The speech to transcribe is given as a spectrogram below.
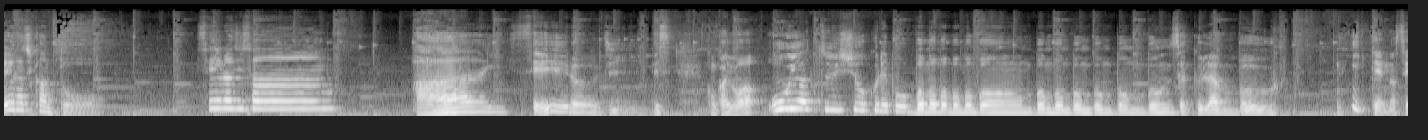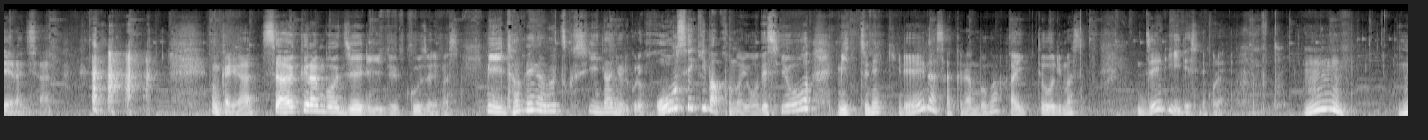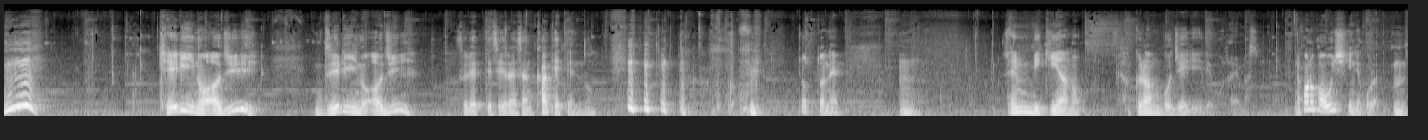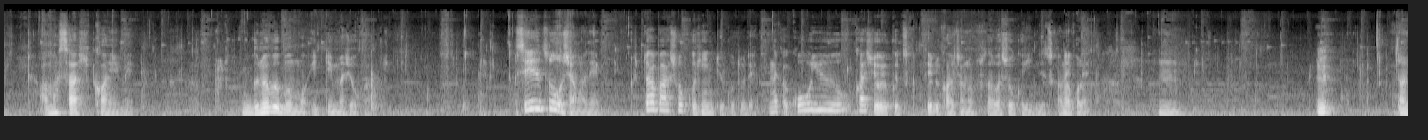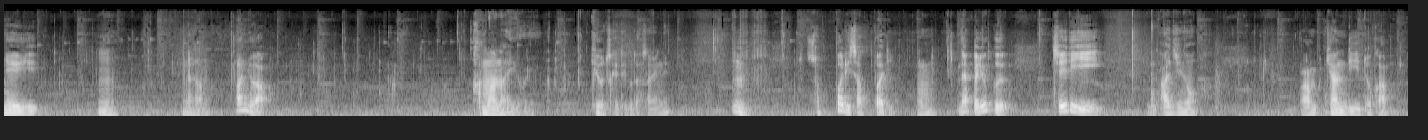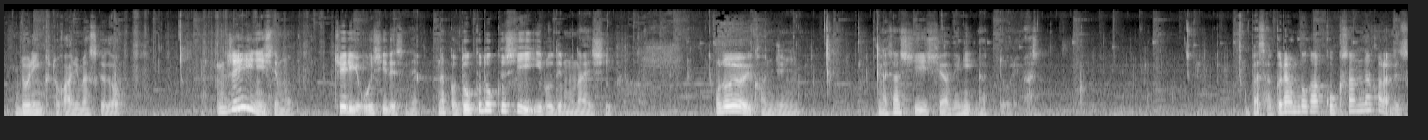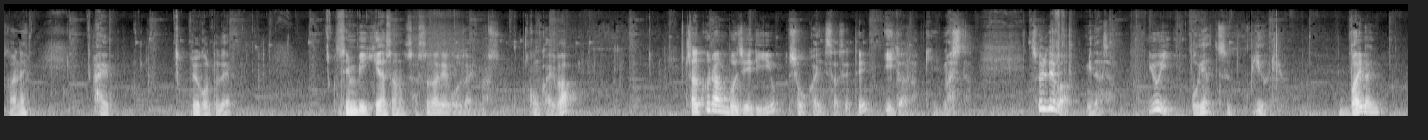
セーラジ関東。セーラジさん。はーいセーラジです。今回はおやつ食レポボンボンボンボンボンボンボンボンボンボンボンボンさくらんぼ何言ってんのセーラジさん今回はさくらんぼジェリーでございます見た目が美しい何よりこれ宝石箱のようですよ3つね綺麗なさくらんぼが入っておりますゼリーですねこれうんうんチェリーの味？ゼリーの味？それってセイライさんかけてんの？ちょっとねうん。千匹屋のさくらんぼジェリーでございます。なかなか美味しいねこれ。うん。甘さ控えめ。具の部分もいってみましょうか。製造者がね双葉食品ということでなんかこういうお菓子をよく作ってる会社の双葉食品ですかねこれ。うん。うん。種入り。うん。皆さん種は噛まないように。気をつけてくださいね。うん。さっぱりさっぱり。うん。なんかよくチェリー味のキャンディーとかドリンクとかありますけどゼリーにしてもチェリー美味しいですね。なんか毒々しい色でもないし程よい感じに優しい仕上げになっております。やっぱさくらんぼが国産だからですかね。はい。ということで千匹屋さんさすがでございます。今回はさくらんぼジェリーを紹介させていただきました。それでは皆さん良いおやつ日和を。バイバイ。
